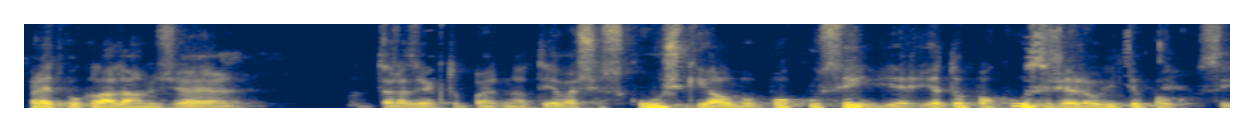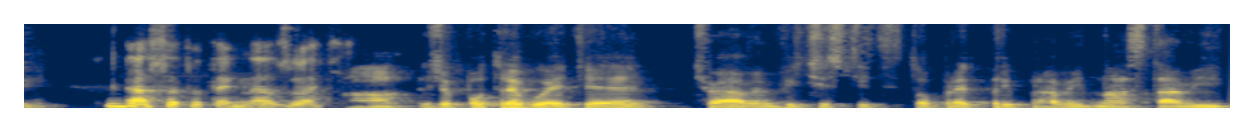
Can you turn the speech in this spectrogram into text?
predpokladám, že teraz jak to povedať, na tie vaše skúšky alebo pokusy, je, je to pokus, že robíte pokusy? Dá sa to tak nazvať. A že potrebujete, čo ja viem, vyčistiť to, predpripraviť, nastaviť,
